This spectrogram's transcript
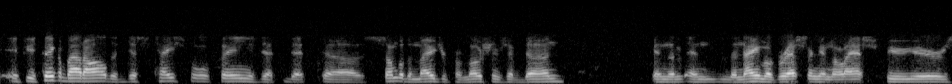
if you think about all the distasteful things that that uh, some of the major promotions have done in the in the name of wrestling in the last few years,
